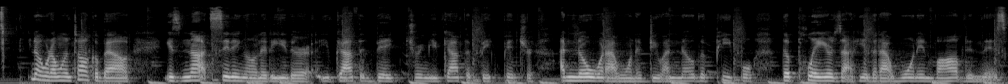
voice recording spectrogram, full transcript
you know what I want to talk about is not sitting on it either. You've got the big dream, you've got the big picture. I know what I want to do. I know the people, the players out here that I want involved in this,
